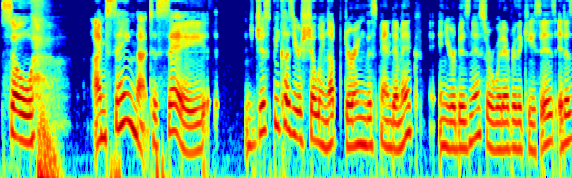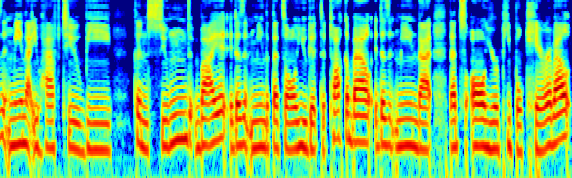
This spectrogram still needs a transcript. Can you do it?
So I'm saying that to say just because you're showing up during this pandemic in your business or whatever the case is, it doesn't mean that you have to be consumed by it. It doesn't mean that that's all you get to talk about. It doesn't mean that that's all your people care about.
